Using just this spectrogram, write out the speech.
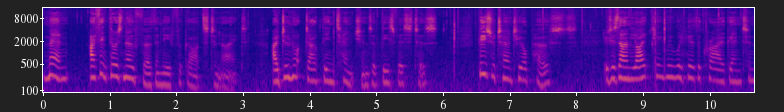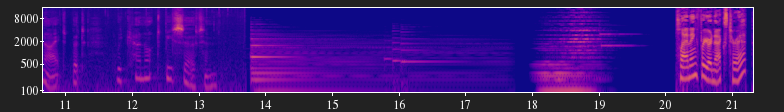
Men, I think there is no further need for guards tonight. I do not doubt the intentions of these visitors. Please return to your posts. It is unlikely we will hear the cry again tonight, but we cannot be certain. Planning for your next trip?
